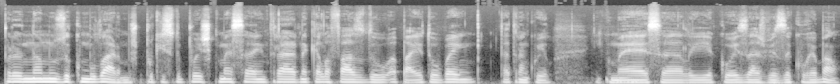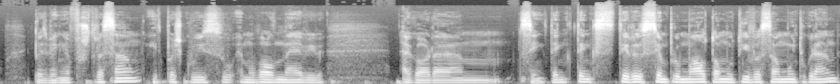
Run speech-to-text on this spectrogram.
para não nos acomodarmos, porque isso depois começa a entrar naquela fase do, ah eu estou bem, está tranquilo. E começa ali a coisa às vezes a correr mal. Depois vem a frustração e depois com isso é uma bola de neve Agora, hum, sim, tem, tem que ter sempre uma automotivação muito grande,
